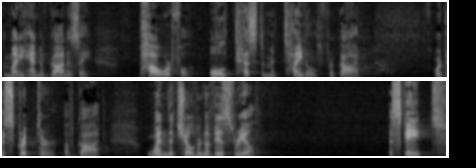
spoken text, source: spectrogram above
The mighty hand of God is a powerful Old Testament title for God or descriptor of God. When the children of Israel escaped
